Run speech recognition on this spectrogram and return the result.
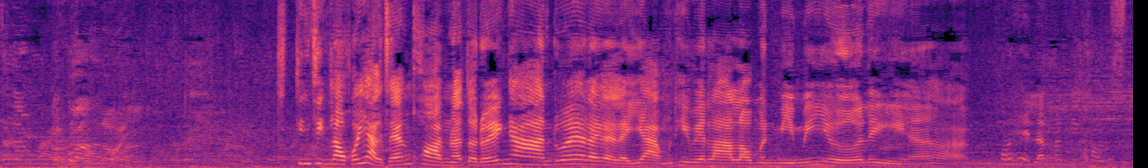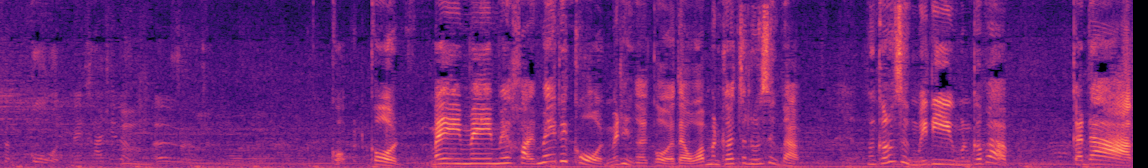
เอ้ยเอาเรื่องดีเอากเรื่ว่าองหน่อยจริง ๆ เราก็อยากแจ้งความนะ แต่ด้วยงานด้วยอะไรหลาย ๆ อย่างบางทีเวลาเรามันมีไม่เยอะอะไรอย่างเงี้ยค่ะพอเห็นแล้วมันมีความรู้สึกแบบโกรธไหมคะที่แบบเออโกรธโกรธไม่ไม่ไม่ค่อยไม่ได้โกรธไม่ถึงกับโกรธแต่ว่ามันก็จะรู้สึกแบบ มันก็รู้สึกไม่ดีมันก็แบบกระดาก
